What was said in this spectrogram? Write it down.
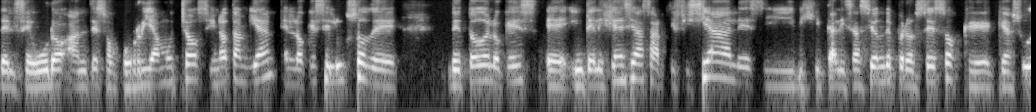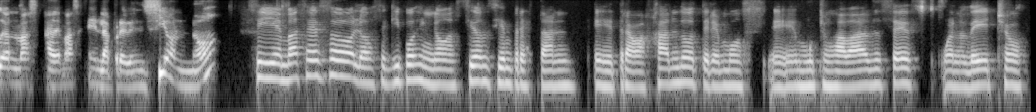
del seguro antes ocurría mucho, sino también en lo que es el uso de, todo lo que es eh, inteligencias artificiales y digitalización de procesos que, que, ayudan más además en la prevención, ¿no? Sí, en base a eso los equipos de innovación siempre están eh, trabajando, tenemos eh, muchos avances. Bueno, de hecho,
